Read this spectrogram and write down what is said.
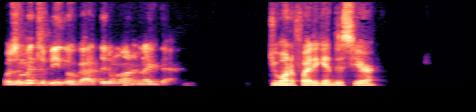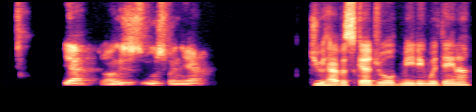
wasn't meant to be though. God didn't want it like that. Do you want to fight again this year? Yeah, as long as it's Usman, yeah. Do you have a scheduled meeting with Dana?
